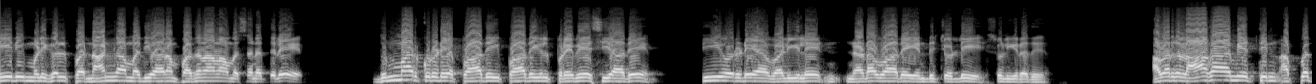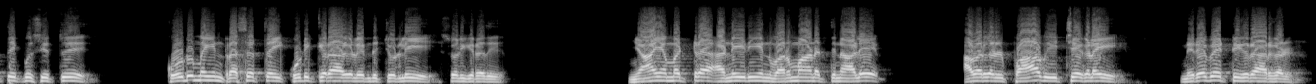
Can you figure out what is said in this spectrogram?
நீதிமொழிகள் நான்காம் அதிகாரம் பதினாலாம் வசனத்திலே துன்மார்க்கருடைய பாதை பாதையில் பிரவேசியாதே தீயோருடைய வழியிலே நடவாதே என்று சொல்லி சொல்கிறது. அவர்கள் ஆகாமியத்தின் அப்பத்தை புசித்து கொடுமையின் ரசத்தை குடிக்கிறார்கள் என்று சொல்லி சொல்கிறது. நியாயமற்ற அநீதியின் வருமானத்தினாலே அவர்கள் பாவ இச்சைகளை நிறைவேற்றுகிறார்கள்.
